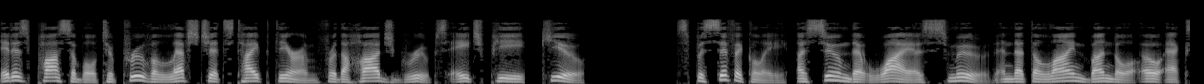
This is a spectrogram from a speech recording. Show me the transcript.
it is possible to prove a Lefschetz type theorem for the Hodge groups HP, Q, Specifically, assume that Y is smooth and that the line bundle OX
